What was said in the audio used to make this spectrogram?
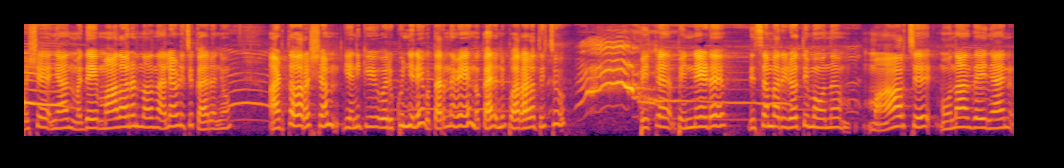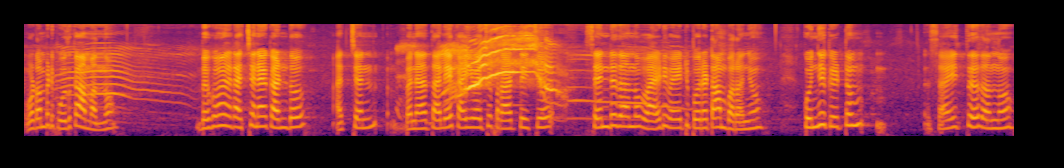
പക്ഷേ ഞാൻ ഇതേ മാതാവിനോട് നില വിളിച്ച് കരഞ്ഞു. അടുത്ത വർഷം എനിക്ക് ഒരു കുഞ്ഞിനെ തരണമേ എന്ന് കരഞ്ഞ് പ്രാർത്ഥിച്ചു. പിറ്റേ പിന്നീട് ഡിസംബർ ഇരുപത്തി മൂന്ന് മാർച്ച് മൂന്നാം തീയതി ഞാൻ ഉടമ്പടി പുതുക്കാൻ വന്നു. ബഹുമാനയുടെ അച്ഛനെ കണ്ടു. അച്ഛൻ പിന്നെ തലയെ കൈവച്ച് പ്രാർത്ഥിച്ചു. സെന്റ് തന്നു വയടി വയറ്റി പുരട്ടാൻ പറഞ്ഞു. കുഞ്ഞ് കിട്ടും സൈത്ത് തന്നു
